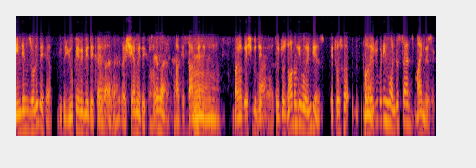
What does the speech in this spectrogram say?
इंडियन थोड़ी देखा ये तो यूके में भी देखा है रशिया में देखा है पाकिस्तान में देखा हम्म। बांग्लादेश में देखा है। तो इट वॉज़ नॉट ओनली वो Indians it was for everybody who understands my music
